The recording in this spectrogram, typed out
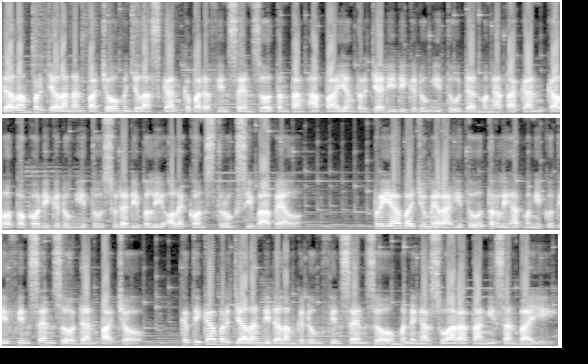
Dalam perjalanan Paco menjelaskan kepada Vincenzo tentang apa yang terjadi di gedung itu dan mengatakan kalau toko di gedung itu sudah dibeli oleh konstruksi Babel. Pria baju merah itu terlihat mengikuti Vincenzo dan Paco. Ketika berjalan di dalam gedung Vincenzo mendengar suara tangisan bayi.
